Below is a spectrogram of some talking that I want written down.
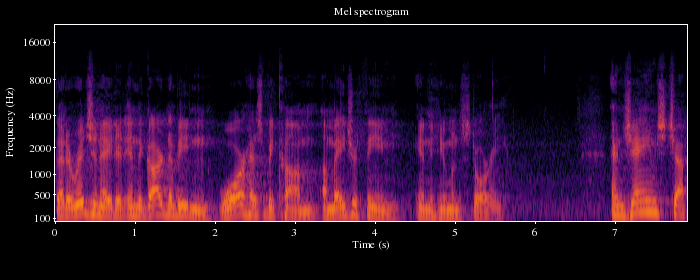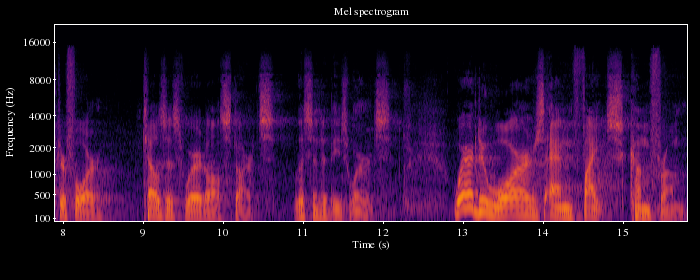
that originated in the Garden of Eden, war has become a major theme in the human story. And James chapter 4 tells us where it all starts. Listen to these words Where do wars and fights come from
